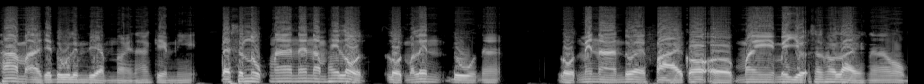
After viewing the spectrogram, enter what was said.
ภาพมันอาจจะดูเหลี่ยมๆหน่อยนะฮะเกมนี้ แต่สนุกนะแนะนำให้โหลดโหลดมาเล่นดูนะโหลดไม่นานด้วยไฟล์ก็เออไม่ไม่เยอะสักเท่าไหร่นะครับผม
